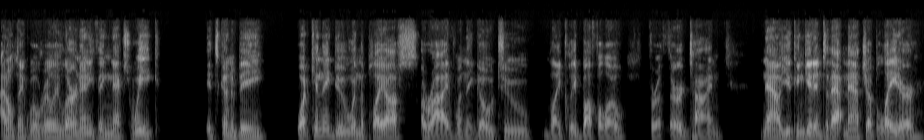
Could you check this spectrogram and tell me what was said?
I don't think we'll really learn anything next week. It's going to be what can they do when the playoffs arrive, when they go to likely Buffalo for a third time. Now, you can get into that matchup later,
